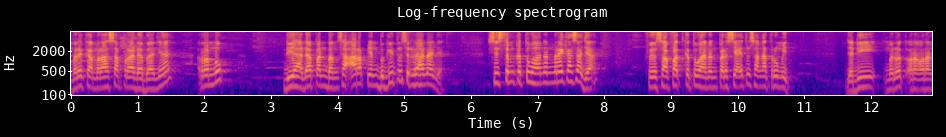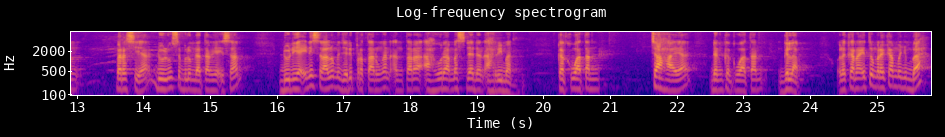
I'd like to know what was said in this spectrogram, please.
Mereka merasa peradabannya remuk di hadapan bangsa Arab yang begitu sederhananya. Sistem ketuhanan mereka saja, filsafat ketuhanan Persia itu sangat rumit. Jadi menurut orang-orang Persia dulu sebelum datangnya Islam, dunia ini selalu menjadi pertarungan antara Ahura Mazda dan Ahriman. Kekuatan cahaya dan kekuatan gelap. Oleh karena itu mereka menyembah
